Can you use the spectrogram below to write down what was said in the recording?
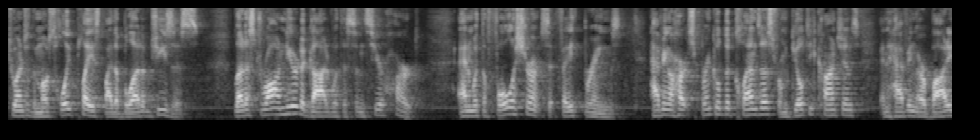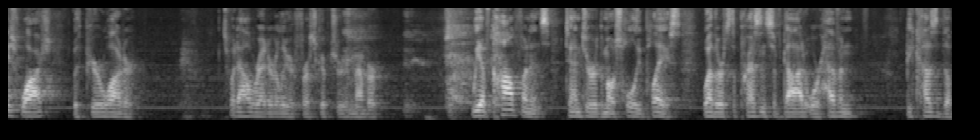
to enter the most holy place by the blood of Jesus, let us draw near to God with a sincere heart and with the full assurance that faith brings, having our hearts sprinkled to cleanse us from guilty conscience and having our bodies washed with pure water. That's what Al read earlier for scripture, remember. We have confidence to enter the most holy place, whether it's the presence of God or heaven, because of the,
